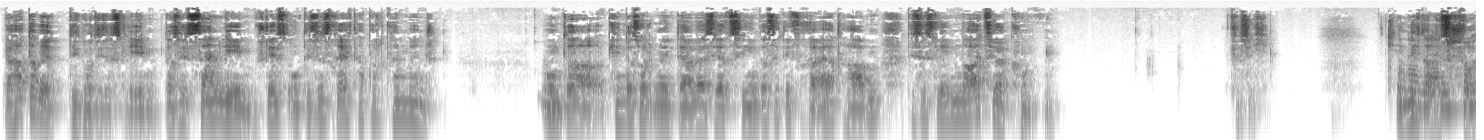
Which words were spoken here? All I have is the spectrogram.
Er hat aber nur dieses Leben. Das ist sein Leben. Stehst? Und dieses Recht hat halt kein Mensch. Mhm. Und äh, Kinder sollte man in der Weise erziehen, dass sie die Freiheit haben, dieses Leben neu zu erkunden. Für sich. Kinder werden, schon,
